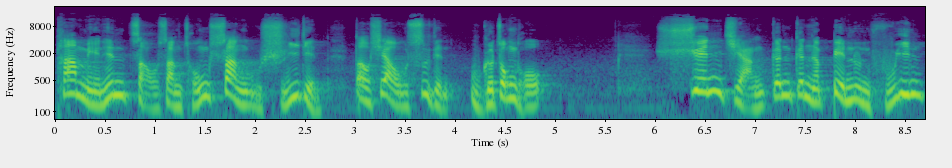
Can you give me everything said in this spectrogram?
他每天早上从上午十一点到下午四点五个钟头，宣讲跟跟人辩论福音，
